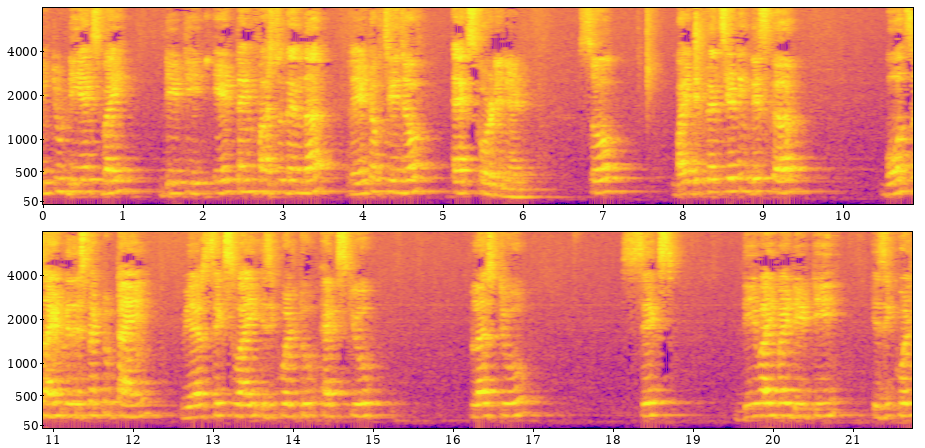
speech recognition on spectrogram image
into dx by dt 8 times faster than the rate of change of x coordinate. So by differentiating this curve both side with respect to time we have 6y is equal to x cube plus 2 6 dy by dt is equal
